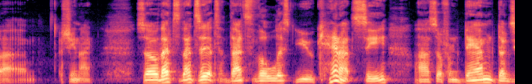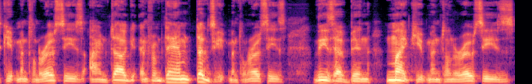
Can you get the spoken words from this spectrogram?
um, she and I. So that's that's it. That's the list you cannot see. Uh, so from Damn, Doug's Acute Mental Neuroses, I'm Doug, and from Damn, Doug's Acute Mental Neuroses, these have been my Acute Mental Neuroses,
